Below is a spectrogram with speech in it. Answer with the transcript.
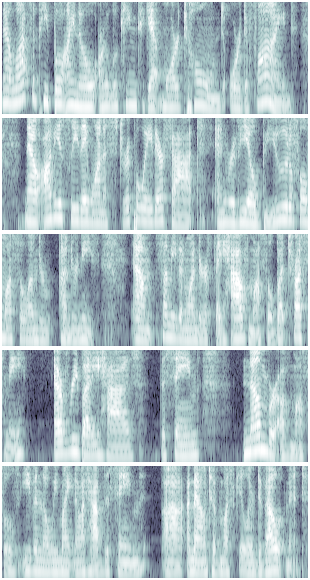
Now, lots of people I know are looking to get more toned or defined. Now, obviously, they want to strip away their fat and reveal beautiful muscle under underneath. Um, some even wonder if they have muscle, but trust me, everybody has the same number of muscles, even though we might not have the same uh, amount of muscular development.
